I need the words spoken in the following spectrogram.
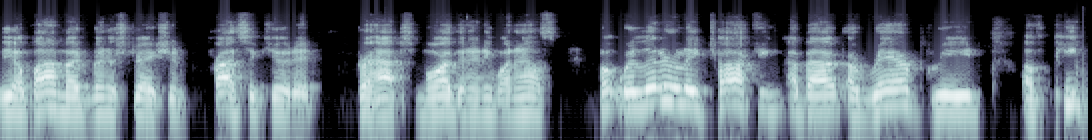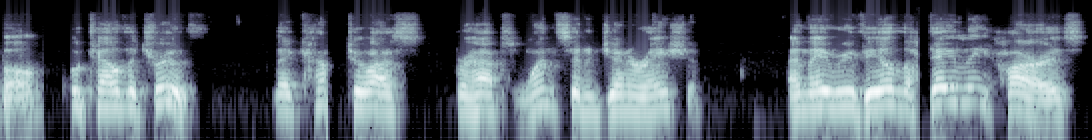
The Obama administration prosecuted perhaps more than anyone else, but we're literally talking about a rare breed of people who tell the truth. They come to us perhaps once in a generation, and they reveal the daily horrors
